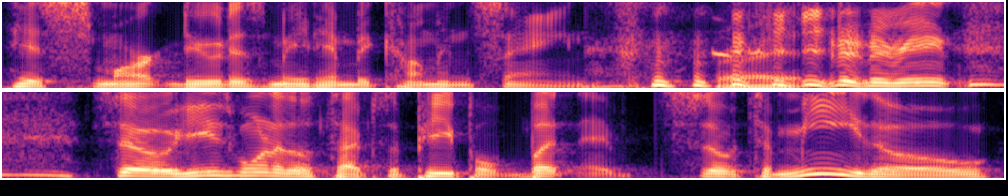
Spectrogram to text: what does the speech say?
his smart dude has made him become insane. Right. you know what I mean? So he's one of those types of people. But uh, so to me though,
